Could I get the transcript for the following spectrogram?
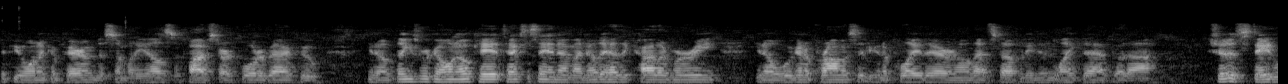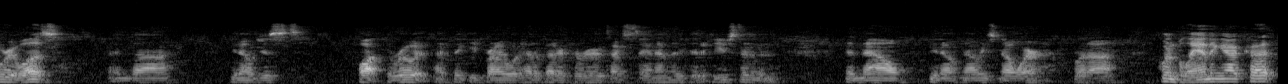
if you want to compare him to somebody else, a five-star quarterback who, you know, things were going okay at Texas A&M. I know they had the Kyler Murray you know, we're going to promise that you're going to play there and all that stuff, and he didn't like that. But uh, should have stayed where he was, and uh, you know, just fought through it. I think he probably would have had a better career at Texas A&M than he did at Houston, and and now, you know, now he's nowhere. But uh, Quinn Blanding got cut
